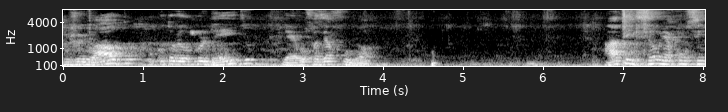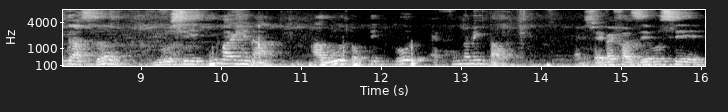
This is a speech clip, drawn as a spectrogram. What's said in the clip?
meu joelho alto, o cotovelo por dentro, e aí eu vou fazer a fuga, ó. A atenção e a concentração de você imaginar a luta o tempo todo é fundamental. Isso aí vai fazer você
